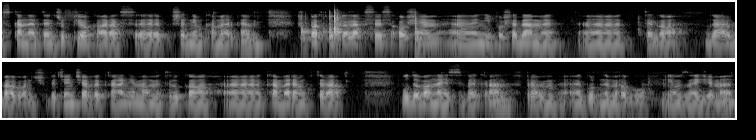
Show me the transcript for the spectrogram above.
skaner tęczówki oka oraz przednią kamerkę. W przypadku Galaxy S8 nie posiadamy tego garba bądź wycięcia w ekranie. Mamy tylko kamerę, która Budowana jest w ekran, w prawym e, górnym rogu ją znajdziemy.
